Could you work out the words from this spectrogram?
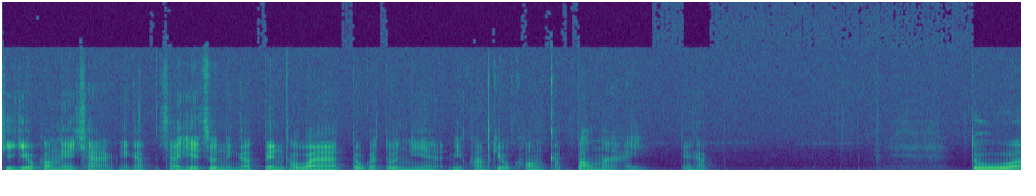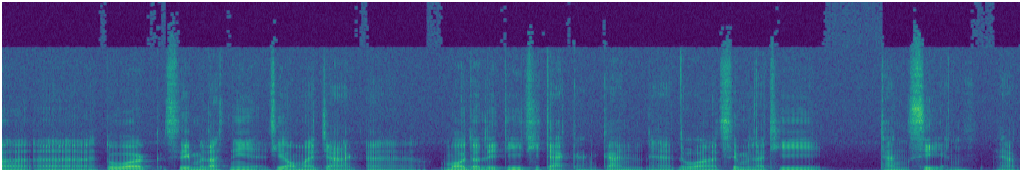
ที่เกี่ยวข้องในฉากนะครับสาเหตุส่วนหนึ่งก็เป็นเพราะว่าตัวกระตุ้นเนี่ยมีความเกี่ยวข้องกับเป้าหมายนะครับตัวตัว stimulus นี่ที่ออกมาจาก modality ที่แตกต่างกันนะฮะหรือว่า stimulus ที่ทางเสียงนะครับ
